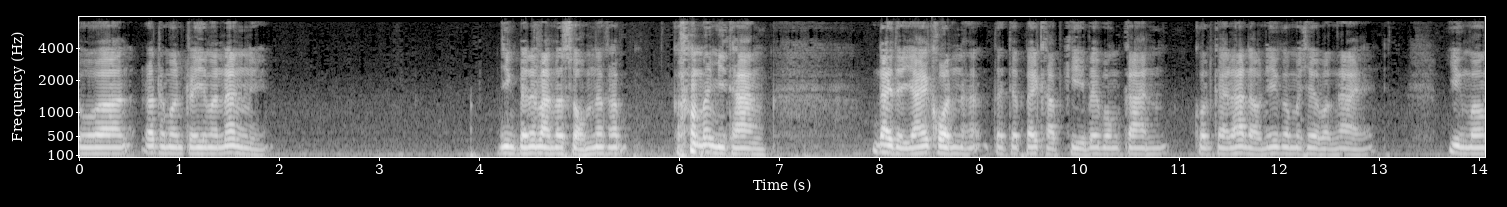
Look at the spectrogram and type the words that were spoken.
ตัวรัฐมนตรีมานั่งนี่ยิ่งเป็นรัฐบาลผสมนะครับ ก็ไม่มีทาง ได้แต่ย้ายคนนะฮะแต่จะไปขับขี่ไปบงการกลไกรัฐเหล่านี้ก็ไม่ใช่ว่าง่าย ยิ่งมอง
